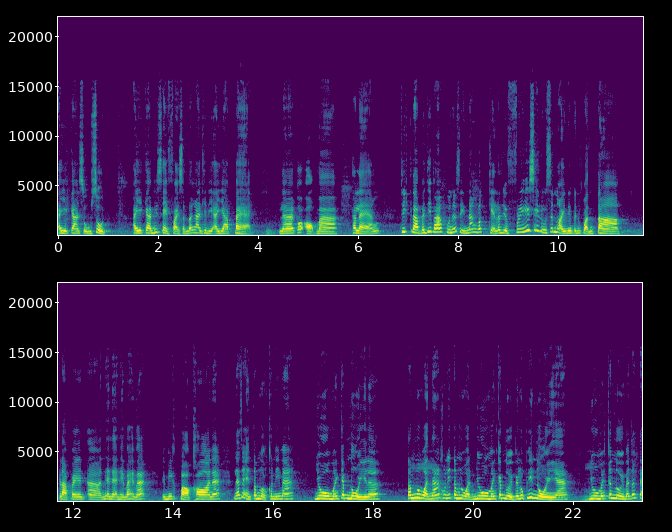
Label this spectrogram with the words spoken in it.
อายการสูงสุด อายการพิเศษฝ่ายสำนักงานคดีอาญา8แล้วก็ออกมาแถลงที่กลับไปที่พักคุณทักษิณนั่งรถเก๋งแล้วเดี๋ยวฟรีซให้ดูสักหน่อยหนึงเป็นขวัญตา กลับไปอ่าเนี่ยเนี่ยเห็นไหมเห็นไหมเดี๋ยวมีปอกคอนะ แล้วจะเห็นตำรวจคนนี้ไหมอยู่เหมือนกับหนุ่ยเลยตำรวจนะคนนี้ตำรวจอยู่เหมือนกับหนุ่ยเป็นลูกพี่หนุ่ยไงอยู่เหมือนกับหนุ่ยมาตั้งแต่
